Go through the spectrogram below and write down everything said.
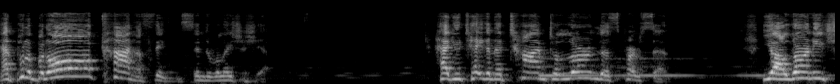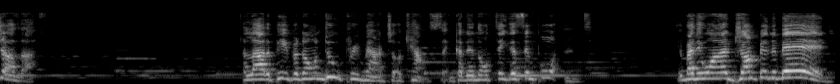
and put up with all kind of things in the relationship. Had you taken the time to learn this person, y'all learn each other. A lot of people don't do premarital counseling because they don't think it's important. Everybody want to jump in the bed.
